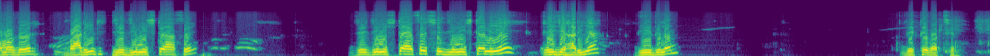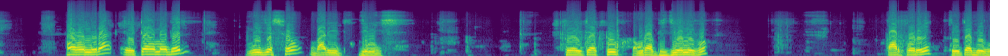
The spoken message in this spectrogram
আমাদের বাড়ির যে জিনিসটা আছে, যে জিনিসটা আছে সেই জিনিসটা নিয়ে এই যে হারিয়া দিয়ে দিলাম। দেখতে পাচ্ছেন? হ্যাঁ বন্ধুরা এটা আমাদের নিজস্ব বাড়ির জিনিস। তো এটা একটু আমরা ভিজিয়ে নেব। তারপরে যেটা দেব,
